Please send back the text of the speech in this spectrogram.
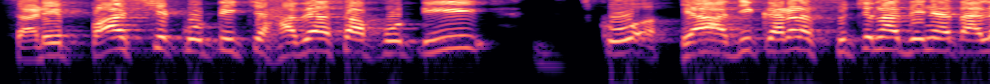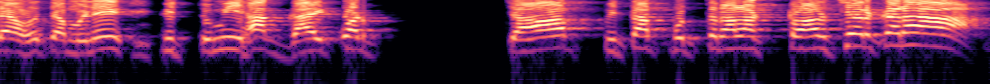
साडेपाचशे कोटीच्या हव्यासापोटी को- ह्या अधिकाऱ्यांना सूचना देण्यात आल्या होत्या म्हणे की तुम्ही ह्या गायकवाडच्या पिता पुत्राला टॉर्चर करा.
